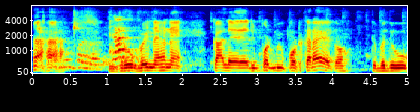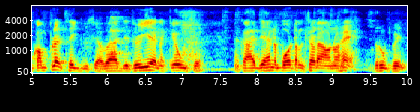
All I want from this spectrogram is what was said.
ધ્રુવભાઈને હે ને કાલે રિપોર્ટ બિપોર્ટ કરાયો તો તે બધું કમ્પ્લીટ થઈ ગયું છે. હવે આજે જોઈએ ને કેવું છે. કે આજે હે ને બોટલ ચડાવવાનો હે ધ્રુવભાઈને.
